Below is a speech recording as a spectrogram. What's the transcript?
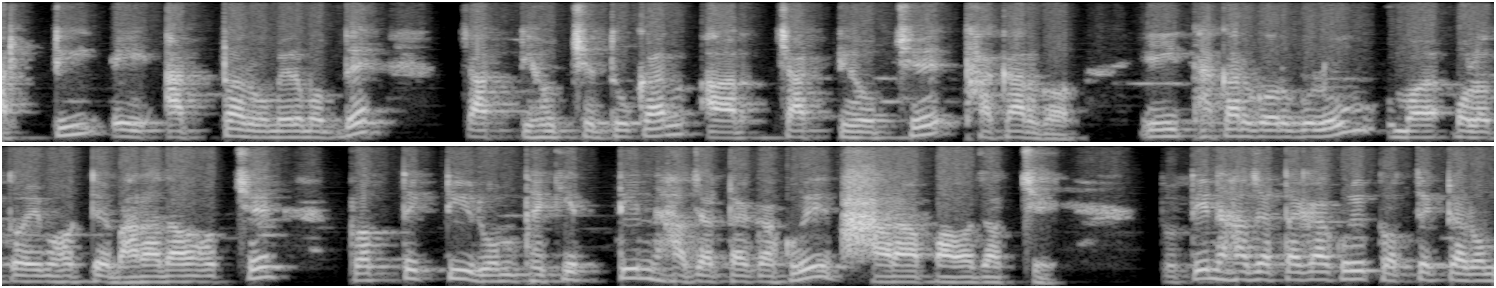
আটটি। এই আটটা রুমের মধ্যে চারটি হচ্ছে দোকান আর চারটি হচ্ছে থাকার ঘর। এই থাকার ঘরগুলো মূলত এই মুহূর্তে ভাড়া দেওয়া হচ্ছে। প্রত্যেকটি রুম থেকে তিন হাজার টাকা করে ভাড়া পাওয়া যাচ্ছে। তো তিন হাজার টাকা করে প্রত্যেকটা রুম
